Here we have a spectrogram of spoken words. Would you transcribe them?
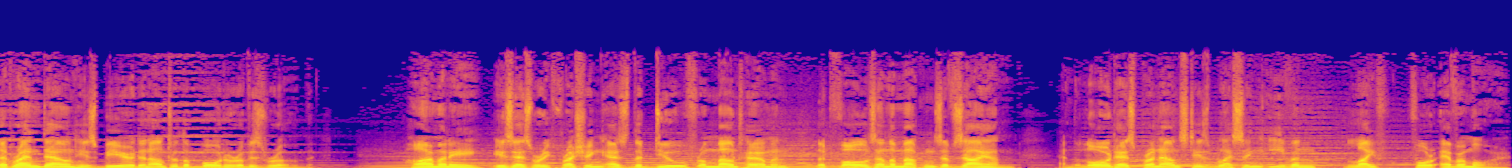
that ran down his beard and onto the border of his robe. Harmony is as refreshing as the dew from Mount Hermon that falls on the mountains of Zion, and the Lord has pronounced his blessing, even life forevermore.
